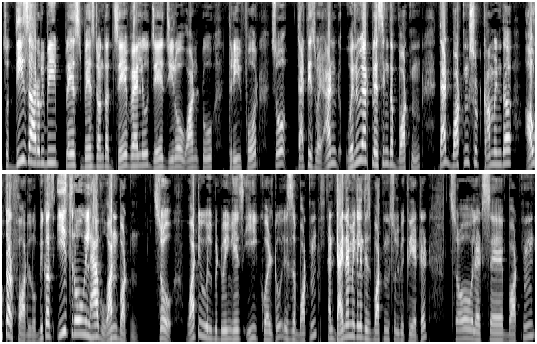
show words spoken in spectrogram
So these are will be placed based on the j value j 0 1 2 3 4 so that is why. And when we are placing the button that button should come in the outer for loop because each row will have one button. So what you will be doing is e equal to is the button and dynamically these buttons will be created. So let's say button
